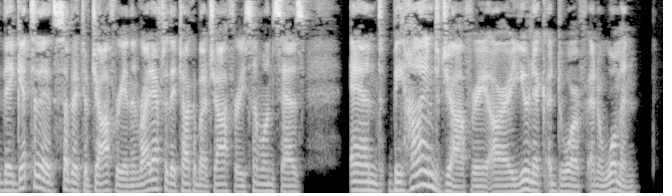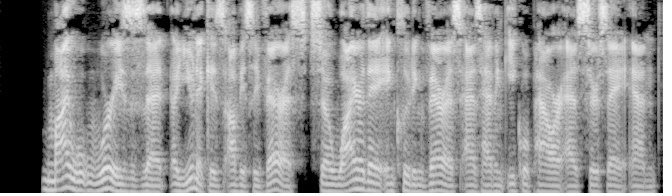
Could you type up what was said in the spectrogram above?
they get to the subject of Joffrey, and then right after they talk about Joffrey, someone says, and behind Joffrey are a eunuch, a dwarf, and a woman. My w- worries is that a eunuch is obviously Varys, so why are they including Varys as having equal power as Cersei and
